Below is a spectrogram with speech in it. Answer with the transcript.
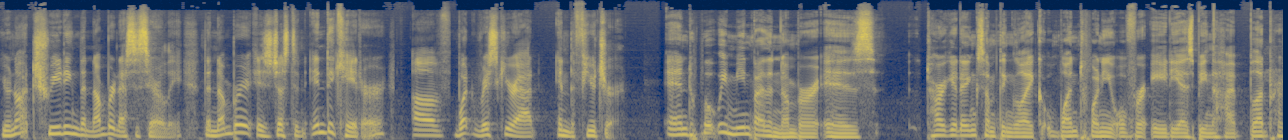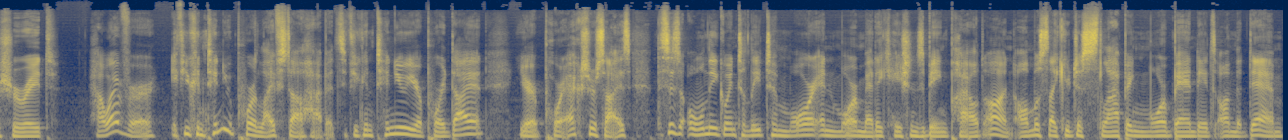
You're not treating the number necessarily, the number is just an indicator of what risk you're at in the future. And what we mean by the number is targeting something like 120 over 80 as being the high blood pressure rate, However, if you continue poor lifestyle habits, if you continue your poor diet, your poor exercise, this is only going to lead to more and more medications being piled on, almost like you're just slapping more band aids on the dam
